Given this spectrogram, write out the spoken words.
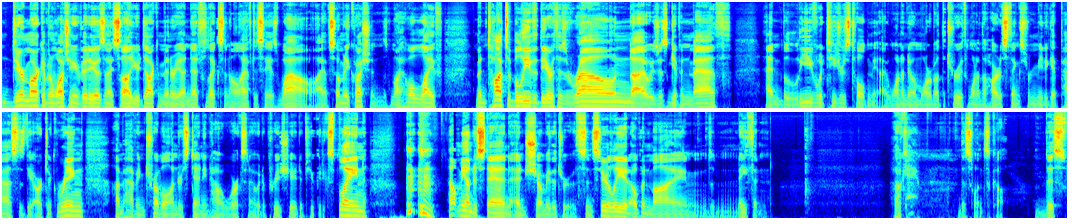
Dear Mark, I've been watching your videos and I saw your documentary on Netflix, and all I have to say is, wow, I have so many questions. My whole life, I've been taught to believe that the earth is round. I was just given math and believe what teachers told me. I want to know more about the truth. One of the hardest things for me to get past is the Arctic Ring. I'm having trouble understanding how it works, and I would appreciate if you could explain. Help me understand and show me the truth. Sincerely, an open mind, Nathan. Okay, this one's called this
